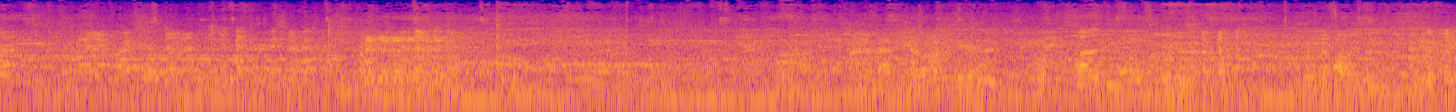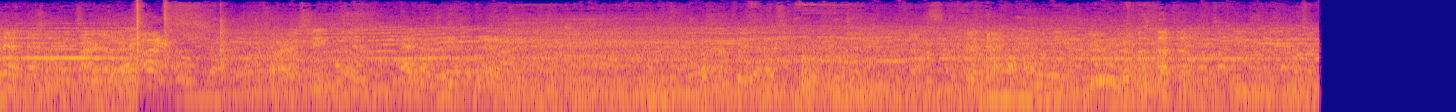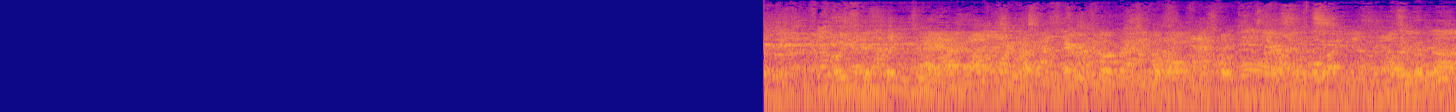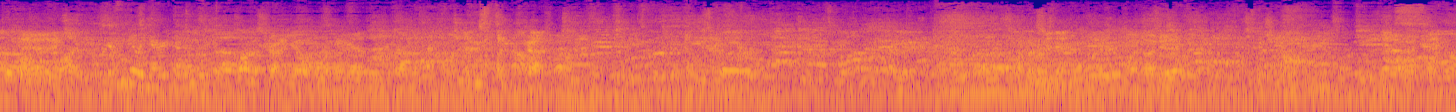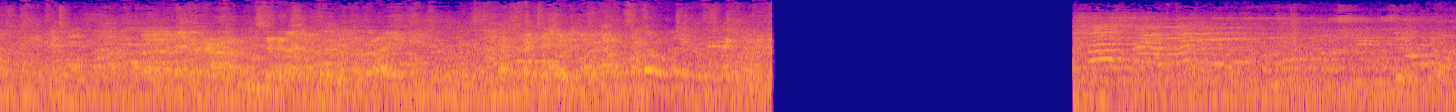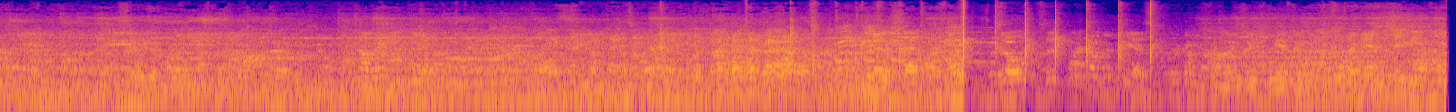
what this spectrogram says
All right. Guys. Oh, you like? I was trying to yell at her. So, since we're coming, yes, we're coming from losers, we have to win.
